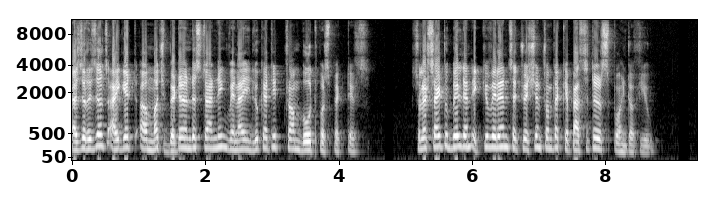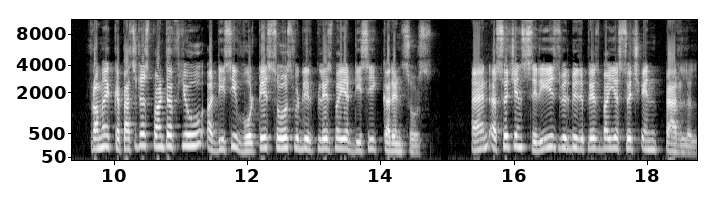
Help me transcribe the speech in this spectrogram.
As a result, I get a much better understanding when I look at it from both perspectives. So let's try to build an equivalent situation from the capacitor's point of view. From a capacitor's point of view, a DC voltage source will be replaced by a DC current source. And a switch in series will be replaced by a switch in parallel.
